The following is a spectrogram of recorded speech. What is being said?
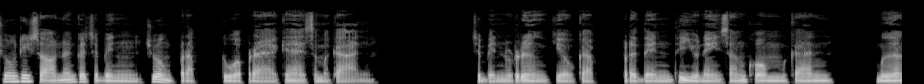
ช่วงที่สองนั้นก็จะเป็นช่วงปรับตัวแปรแก้สมการ จะเป็นเรื่องเกี่ยวกับประเด็นที่อยู่ในสังคมการเมือง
